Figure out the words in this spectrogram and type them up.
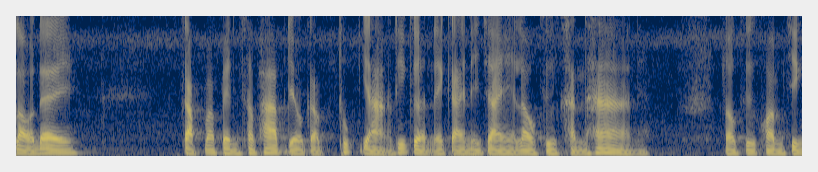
เราได้กลับมาเป็นสภาพเดียวกับทุกอย่างที่เกิดในกายในใจ เราคือขันห้าเนี่ย เราคือความจริง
